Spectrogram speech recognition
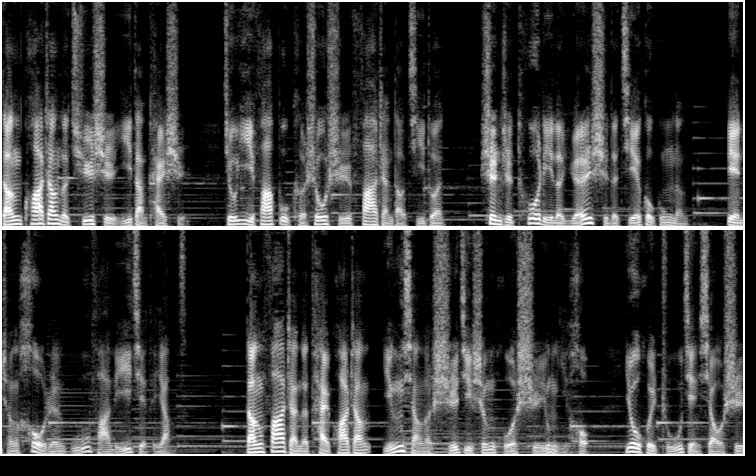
当夸张的趋势一旦开始，就一发不可收拾，发展到极端，甚至脱离了原始的结构功能，变成后人无法理解的样子。当发展的太夸张，影响了实际生活使用以后，又会逐渐消失。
